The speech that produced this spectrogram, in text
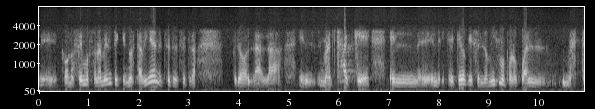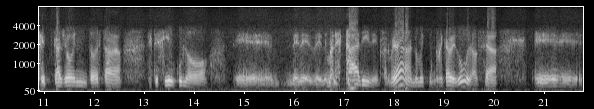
eh, conocemos solamente que no está bien, etcétera, etcétera. Pero la, la, el machaque, el, el- que creo que es lo mismo por lo cual este, cayó en todo esta, este círculo eh, de, de- de- malestar y de enfermedad, no me, no me cabe duda. O sea, eh,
